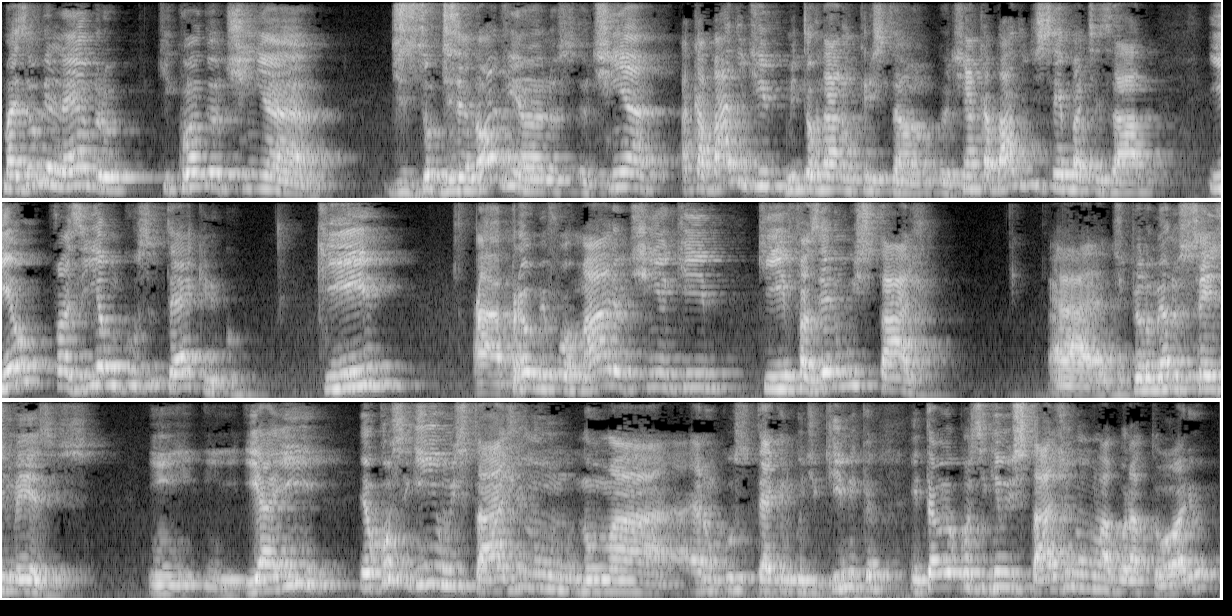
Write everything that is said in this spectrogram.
mas eu me lembro que quando eu tinha 19 anos, eu tinha acabado de me tornar um cristão, eu tinha acabado de ser batizado e eu fazia um curso técnico que, ah, para eu me formar, eu tinha que, que fazer um estágio ah, de pelo menos seis meses. E, e, e, aí eu consegui um estágio num, numa. Era um curso técnico de química, então eu consegui um estágio num laboratório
